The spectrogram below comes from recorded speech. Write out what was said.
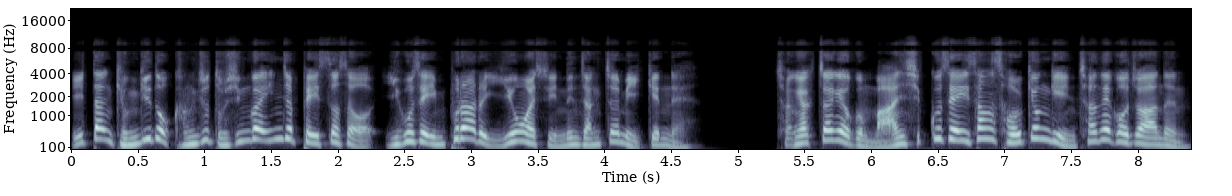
일단 경기도 광주 도심과 인접해 있어서 이곳의 인프라를 이용할 수 있는 장점이 있겠네. 청약 자격은 만 19세 이상 서울 경기 인천에 거주하는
